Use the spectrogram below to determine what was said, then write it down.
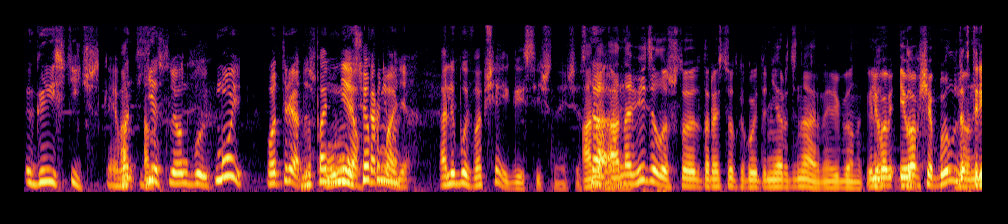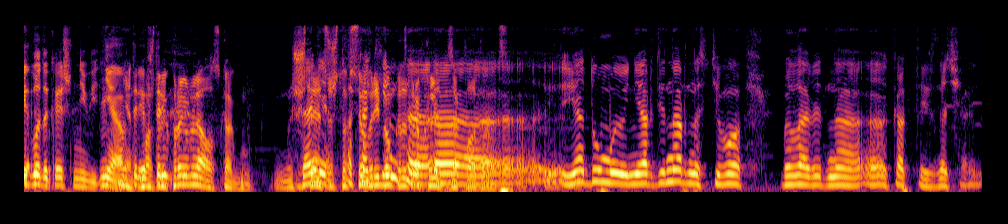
эгоистическая. Вот А- а- если он будет мой, вот рядом, пон- у меня в кармане, понимаю. А любовь вообще эгоистичная, честно. Она, Да. она видела, что это растет какой-то неординарный ребенок? Или Да, во- и да, вообще был ли Да в он три не- года, конечно, не видел. Не, а в Нет, три- в может три- быть, проявлялось как бы. Да Считается, нет, что по все в ребенка до трех лет э, закладывается. Я думаю, неординарность его была видна э, как-то изначально.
